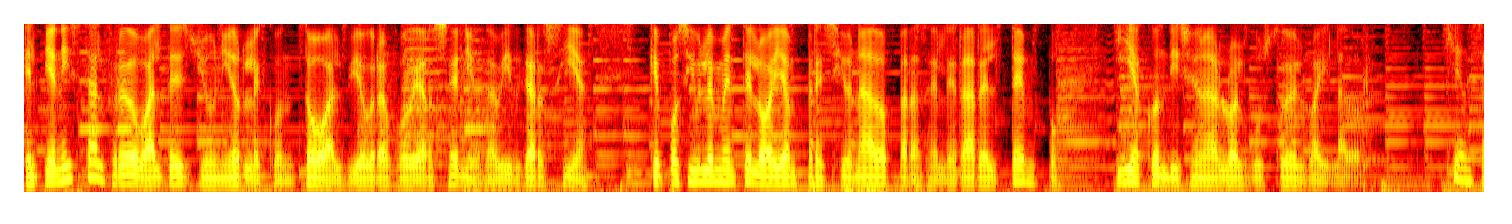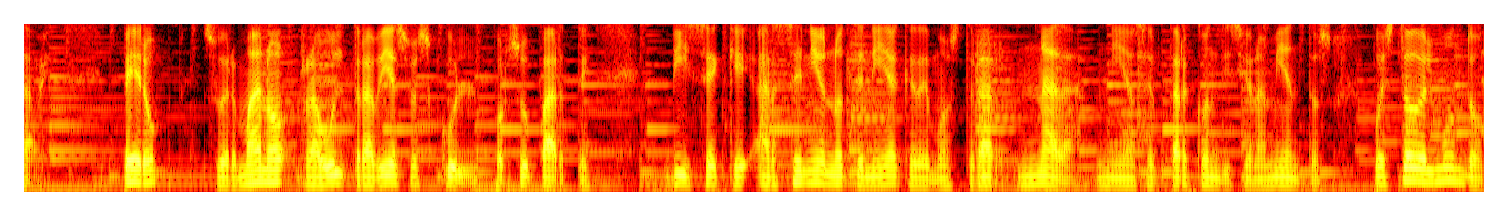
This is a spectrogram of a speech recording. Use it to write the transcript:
El pianista Alfredo Valdés Jr. le contó al biógrafo de Arsenio, David García, que posiblemente lo hayan presionado para acelerar el tempo y acondicionarlo al gusto del bailador. ¿Quién sabe? Pero su hermano Raúl Travieso School, por su parte, dice que Arsenio no tenía que demostrar nada ni aceptar condicionamientos, pues todo el mundo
